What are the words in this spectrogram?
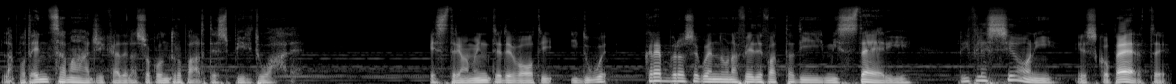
la potenza magica della sua controparte spirituale. Estremamente devoti, i due crebbero seguendo una fede fatta di misteri, riflessioni e scoperte,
